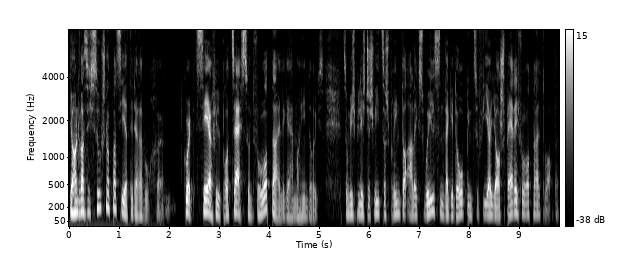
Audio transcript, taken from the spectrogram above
Ja, und was ist sonst noch passiert in dieser Woche? Gut, sehr viel Prozess und Verurteilungen haben wir hinter uns. Zum Beispiel ist der Schweizer Sprinter Alex Wilson wegen Doping zu vier Jahren Sperre verurteilt worden.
